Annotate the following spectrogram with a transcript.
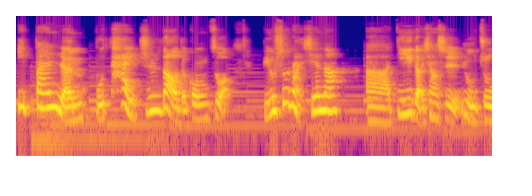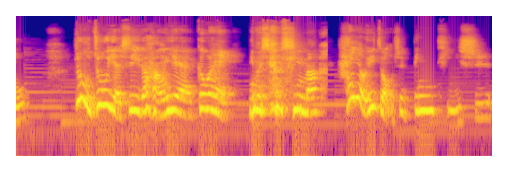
一般人不太知道的工作，比如说哪些呢？呃，第一个像是入珠，入珠也是一个行业，各位你们相信吗？还有一种是钉蹄师，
